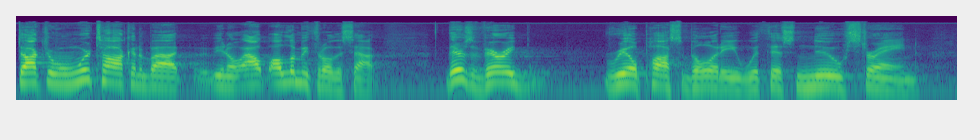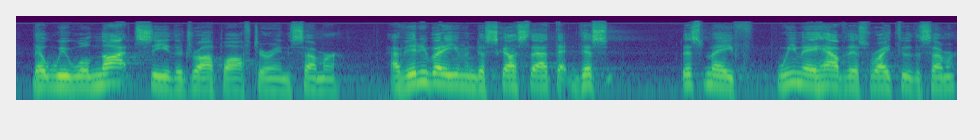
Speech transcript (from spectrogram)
Doctor, when we're talking about, you know, I'll, I'll- let me throw this out. There's a very real possibility with this new strain that we will not see the drop-off during the summer. Have anybody even discussed that, that this, this may, we may have this right through the summer?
